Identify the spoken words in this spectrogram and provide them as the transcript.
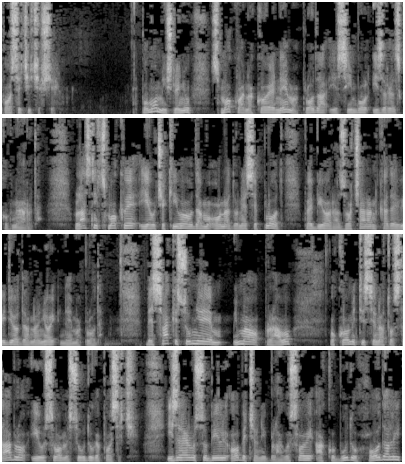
posjeći ćeš je. Po mom mišljenju, smokva na kojoj nema ploda je simbol izraelskog naroda. Vlasnik smokve je očekivao da mu ona donese plod, pa je bio razočaran kada je vidio da na njoj nema ploda. Bez svake sumnje je imao pravo okomiti se na to stablo i u svome sudu ga posjeći. Izraelu su bili obećani blagoslovi ako budu hodali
